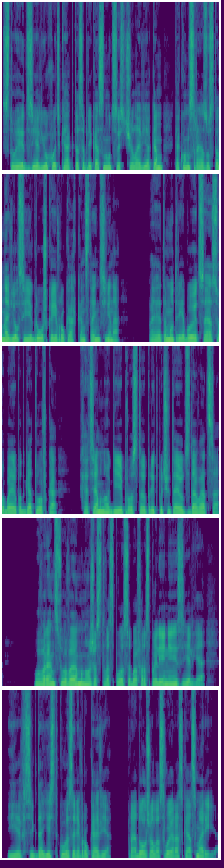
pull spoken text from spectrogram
Стоит зелью хоть как-то соприкоснуться с человеком, как он сразу становился игрушкой в руках Константина. Поэтому требуется особая подготовка, хотя многие просто предпочитают сдаваться — у Воронцова множество способов распыления зелья, и всегда есть козырь в рукаве», — продолжила свой рассказ Мария.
